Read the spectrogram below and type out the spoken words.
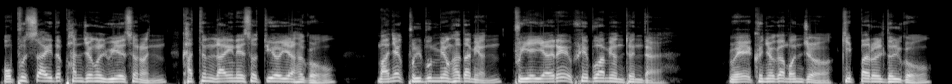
오프사이드 판정을 위해서는 같은 라인에서 뛰어야 하고 만약 불분명하다면 VAR에 회부하면 된다. 왜 그녀가 먼저 깃발을 들고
